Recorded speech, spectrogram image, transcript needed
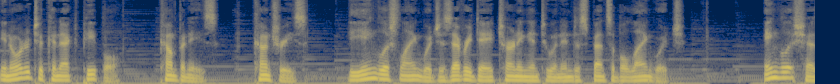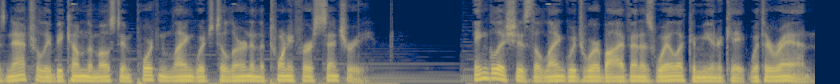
In order to connect people, companies, countries, the English language is every day turning into an indispensable language. English has naturally become the most important language to learn in the 21st century. English is the language whereby Venezuela communicate with Iran.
